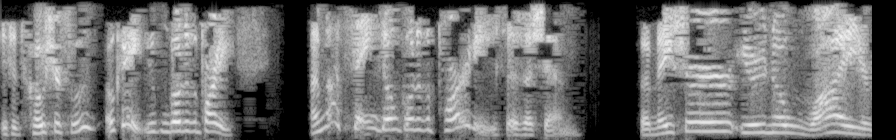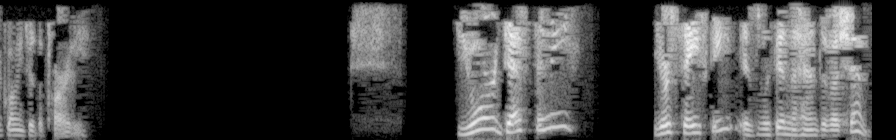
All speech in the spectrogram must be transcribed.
If it's kosher food, okay, you can go to the party. I'm not saying don't go to the party, says Hashem. But make sure you know why you're going to the party. Your destiny, your safety is within the hands of Hashem,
